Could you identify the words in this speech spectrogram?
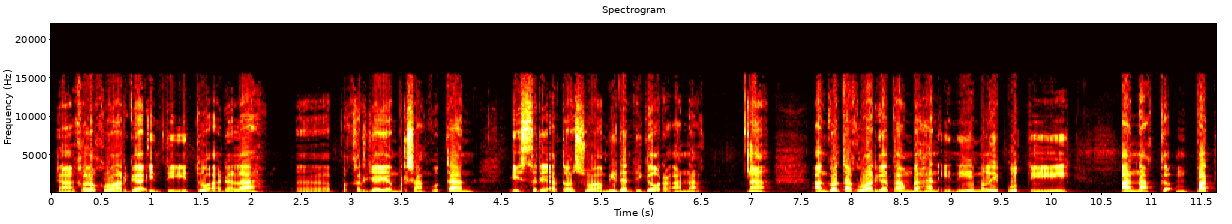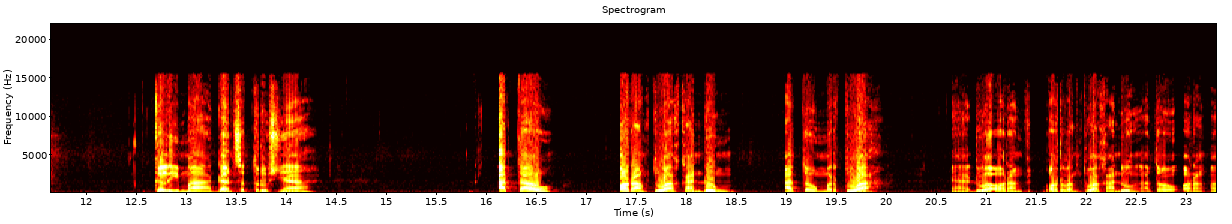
Nah, kalau keluarga inti itu adalah e, pekerja yang bersangkutan, istri atau suami dan tiga orang anak. Nah, anggota keluarga tambahan ini meliputi anak keempat, kelima dan seterusnya, atau orang tua kandung atau mertua. Ya, dua orang orang tua kandung atau orang e,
